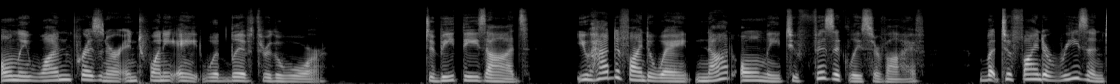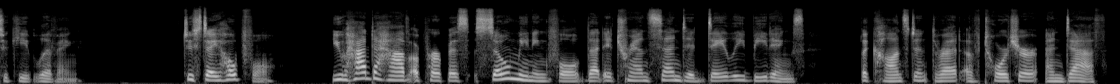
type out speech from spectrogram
only one prisoner in 28 would live through the war. To beat these odds, you had to find a way not only to physically survive, but to find a reason to keep living. To stay hopeful, you had to have a purpose so meaningful that it transcended daily beatings, the constant threat of torture and death,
